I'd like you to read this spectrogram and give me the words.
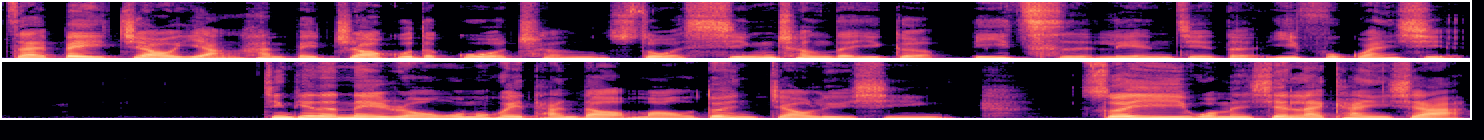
在被教养和被照顾的过程所形成的一个彼此连结的依附关系。今天的内容我们会谈到矛盾焦虑型，所以我们先来看一下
